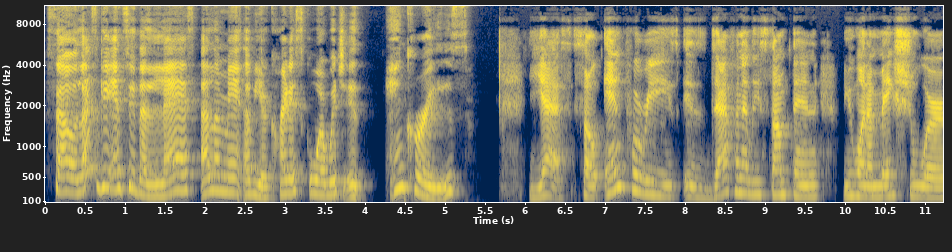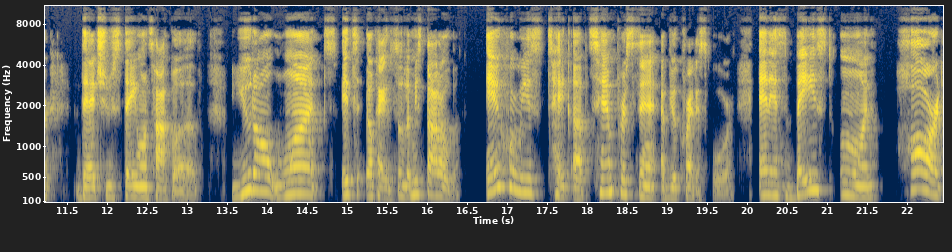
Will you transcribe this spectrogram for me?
So let's get into the last element of your credit score, which is inquiries. Yes. So inquiries is definitely something you want to make sure that you stay on top of. You don't want it's okay. So let me start over. Inquiries take up 10% of your credit score and it's based on hard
